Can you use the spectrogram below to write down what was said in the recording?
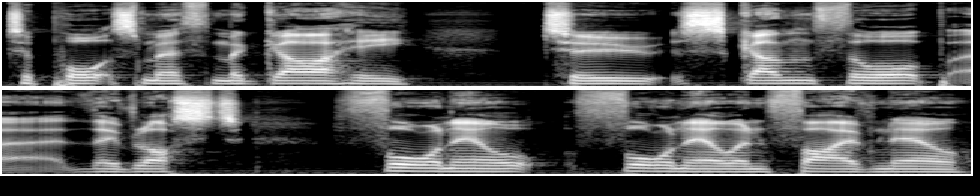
to Portsmouth, McGahey to Scunthorpe. Uh, they've lost 4 0, 4 0, and 5 0.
